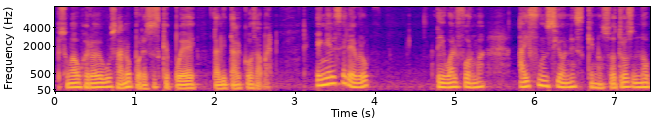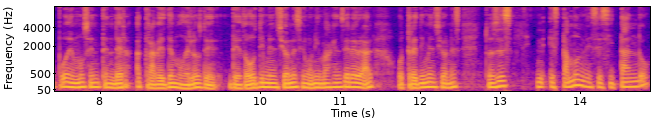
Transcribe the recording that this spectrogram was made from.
pues un agujero de gusano, por eso es que puede tal y tal cosa. Bueno, en el cerebro, de igual forma, hay funciones que nosotros no podemos entender a través de modelos de, dos dimensiones en una imagen cerebral o tres dimensiones. Entonces, estamos necesitando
